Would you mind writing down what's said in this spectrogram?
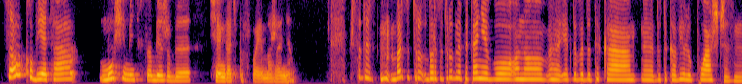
co kobieta musi mieć w sobie, żeby sięgać po swoje marzenia? Co, to jest bardzo, tru bardzo trudne pytanie, bo ono e, jak gdyby dotyka, e, dotyka wielu płaszczyzn.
